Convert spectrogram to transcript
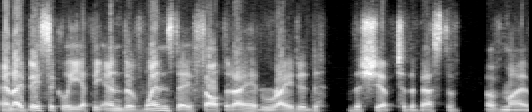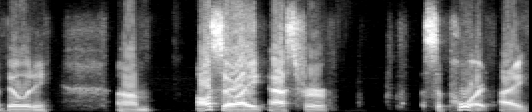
and I basically at the end of Wednesday felt that I had righted the ship to the best of of my ability um, also, I asked for support. I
